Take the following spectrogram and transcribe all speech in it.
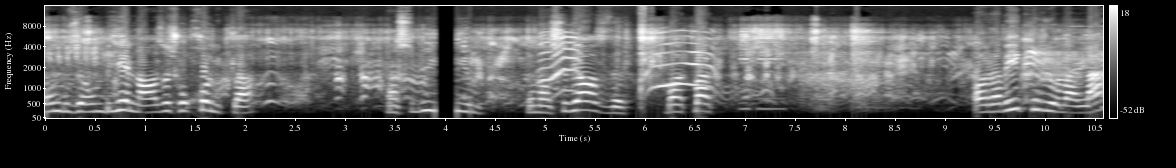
Oğlum bu zombilerin ağzı çok komik la. Nasıl yum? O nasıl bir ağızdır? Bak bak. Arabayı kırıyorlar la.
